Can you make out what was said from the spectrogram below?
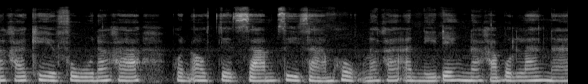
นะคะเคฟูนะคะ ผลออก 7 3 4 3 6 นะคะ อันนี้เด้งนะคะบนล่างนะ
